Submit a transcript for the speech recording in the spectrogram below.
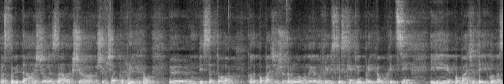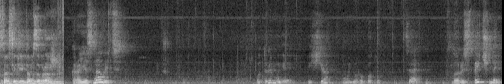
розповідали, що вони знали, що Шевченко приїхав е, після того, коли побачив, що зруйнований Януфрівський скит, він приїхав у Хитці і побачити іконостас, який там зображений. краєзнавець отримує іще мою роботу. Це флористичний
